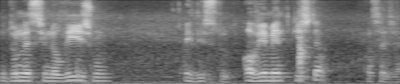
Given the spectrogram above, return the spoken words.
do nacionalismo e disso tudo. Obviamente que isto é, ou seja,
